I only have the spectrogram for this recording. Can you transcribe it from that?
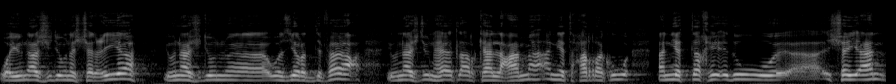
ويناشدون الشرعية يناشدون وزير الدفاع يناشدون هيئة الأركان العامة أن يتحركوا أن يتخذوا شيئا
